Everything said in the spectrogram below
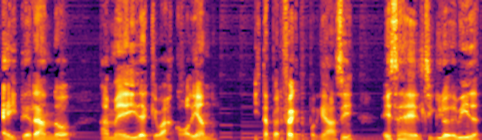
e iterando a medida que vas codeando. Y está perfecto, porque es así. Ese es el ciclo de vida.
